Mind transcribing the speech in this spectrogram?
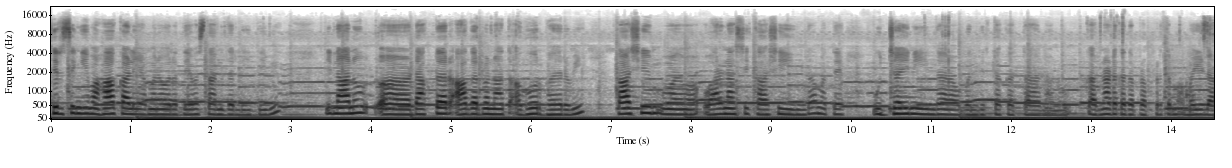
ಶಿರಸಿಂಗಿ ಮಹಾಕಾಳಿ ಅಮ್ಮನವರ ದೇವಸ್ಥಾನದಲ್ಲಿ ಇದ್ದೀವಿ. ನಾನು ಡಾಕ್ಟರ್ ಆಗರ್ಭನಾಥ್ ಅಘೋರ್ ಭೈರವಿ. ಕಾಶಿ ವಾರಣಾಸಿ ಕಾಶಿಯಿಂದ ಮತ್ತು ಉಜ್ಜಯಿನಿಯಿಂದ ನಾವು ಬಂದಿರತಕ್ಕಂಥ ನಾನು ಕರ್ನಾಟಕದ ಪ್ರಪ್ರಥಮ ಮಹಿಳಾ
